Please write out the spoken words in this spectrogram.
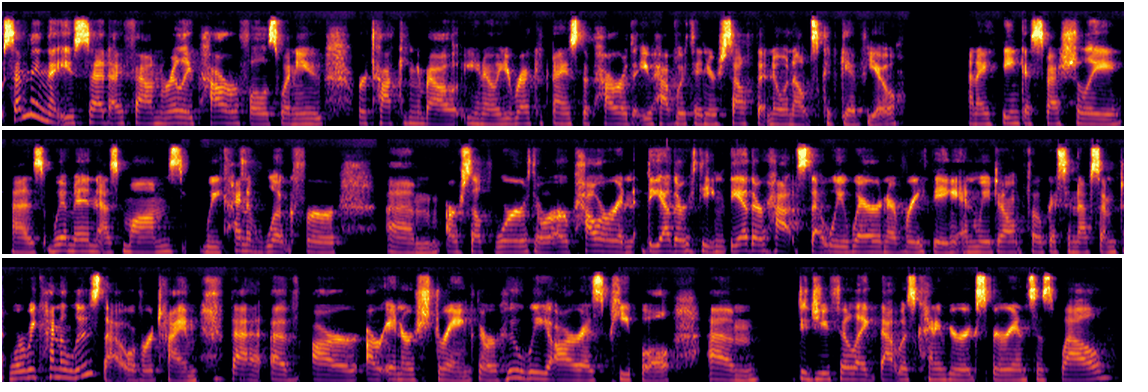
something that you said I found really powerful is when you were talking about, you know, you recognize the power that you have within yourself that no one else could give you. And I think, especially as women, as moms, we kind of look for um, our self worth or our power and the other thing, the other hats that we wear and everything. And we don't focus enough sometimes where we kind of lose that over time, that of our, our inner strength or who we are as people. Um, did you feel like that was kind of your experience as well?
